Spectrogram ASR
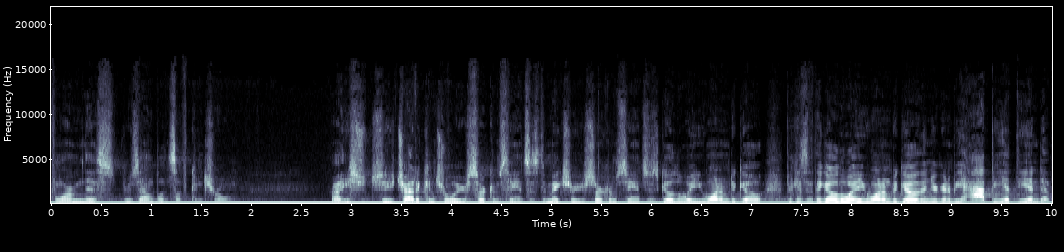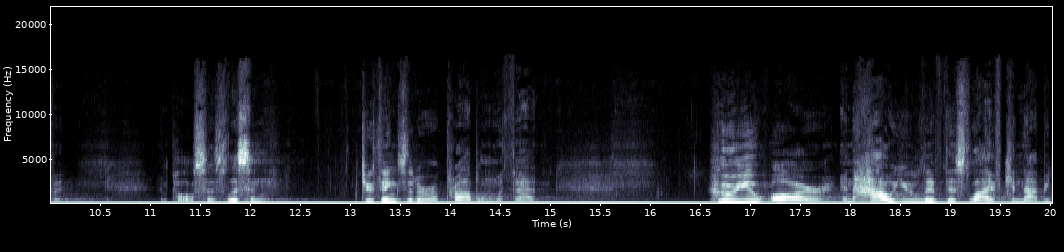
form this resemblance of control. Right? You, should, so you try to control your circumstances to make sure your circumstances go the way you want them to go, because if they go the way you want them to go, then you're going to be happy at the end of it. And Paul says, listen, two things that are a problem with that who you are and how you live this life cannot be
